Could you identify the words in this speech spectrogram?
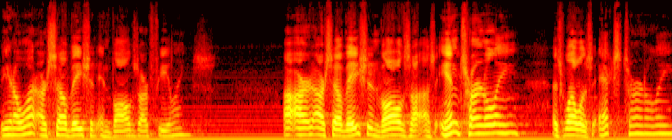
You know what? Our salvation involves our feelings. Our, our salvation involves us internally as well as externally.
